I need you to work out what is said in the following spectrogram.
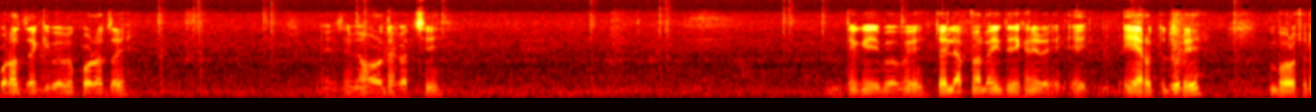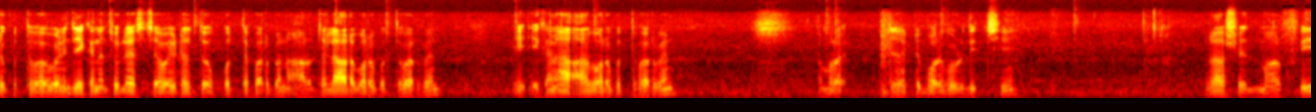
করা যায়, কীভাবে করা যায়? এই যে আমি আরও দেখাচ্ছি। দেখে এইভাবে, চাইলে আপনারা এই যে এখানে এই আরত ধরে বড় ছোট করতে পারবেন যে এখানে চলে আসছে, আবার এটা তো করতে পারবেন আরও চাইলে আরও বড় করতে পারবেন এখানে আরও বড় করতে পারবেন। আমরা এটা একটা বড় করে দিচ্ছি। রাশেদ মারফি।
